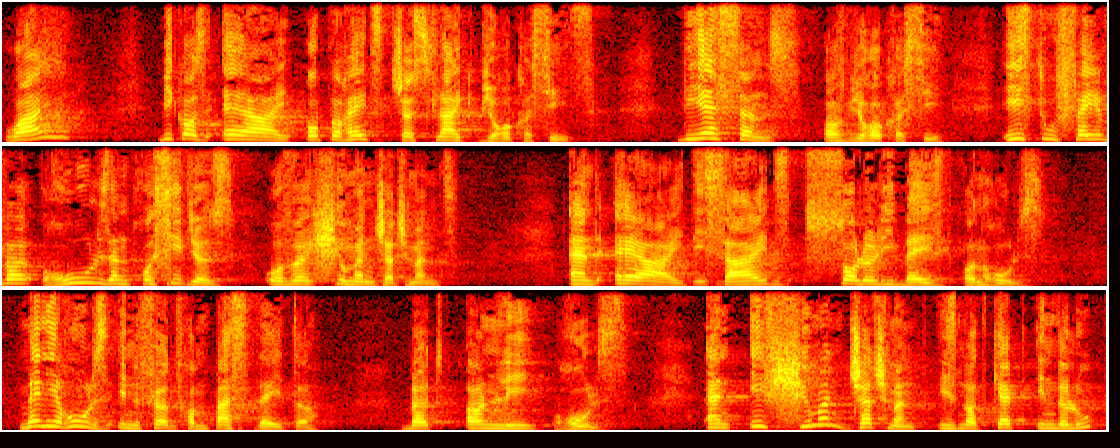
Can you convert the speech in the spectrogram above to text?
Why? Because AI operates just like bureaucracies. The essence of bureaucracy is to favor rules and procedures over human judgment. And AI decides solely based on rules. Many rules inferred from past data, but only rules. And if human judgment is not kept in the loop,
